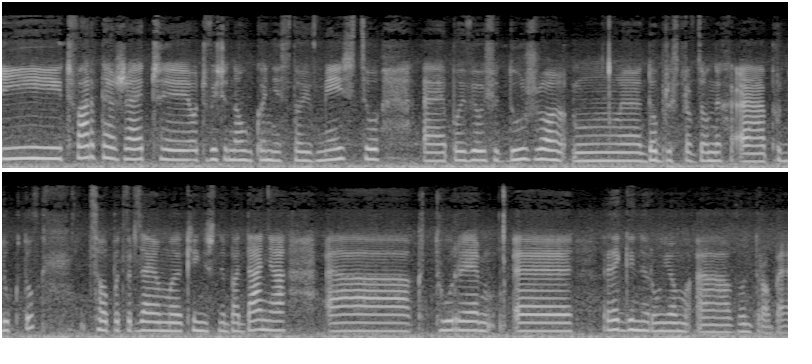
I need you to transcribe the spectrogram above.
I czwarta rzecz, y, oczywiście nauka nie stoi w miejscu. E, Pojawiło się dużo mm, dobrych, sprawdzonych produktów, co potwierdzają kliniczne badania, e, które e, regenerują e, wątrobę.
